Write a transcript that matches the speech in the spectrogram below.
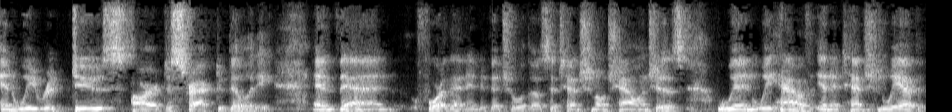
and we reduce our distractibility. And then for that individual, those attentional challenges, when we have inattention, we have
